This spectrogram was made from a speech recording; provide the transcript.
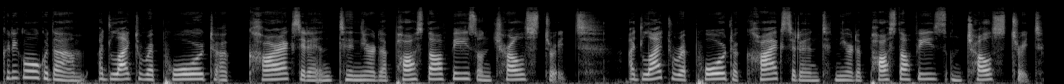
그리고 그다음 I'd like to report a car accident near the post office on Charles Street. I'd like to report a car accident near the post office on Charles Street.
